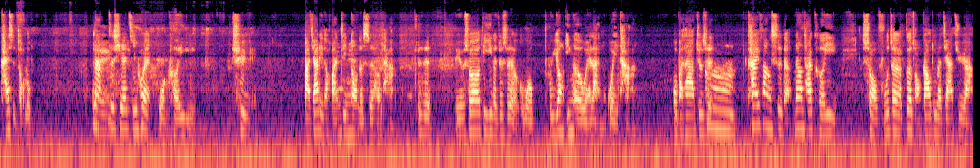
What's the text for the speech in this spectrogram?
开始走路？那这些机会我可以去把家里的环境弄得适合他，就是比如说第一个就是我不用婴儿围栏围他，我把他就是开放式的，让他可以。手扶着各种高度的家具啊，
